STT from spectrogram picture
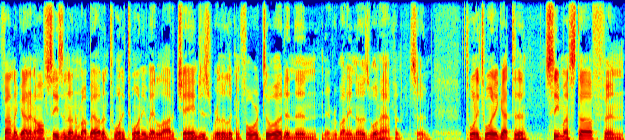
finally got an off season under my belt in 2020. Made a lot of changes. Really looking forward to it. And then everybody knows what happened. So 2020 got to see my stuff and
